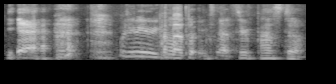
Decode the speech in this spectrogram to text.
Yeah. What do you mean we can't put internet through pasta?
